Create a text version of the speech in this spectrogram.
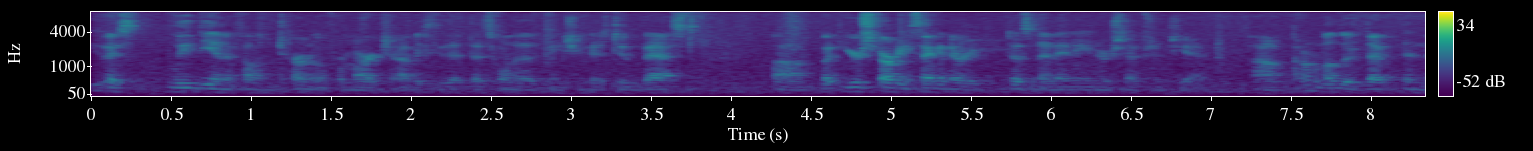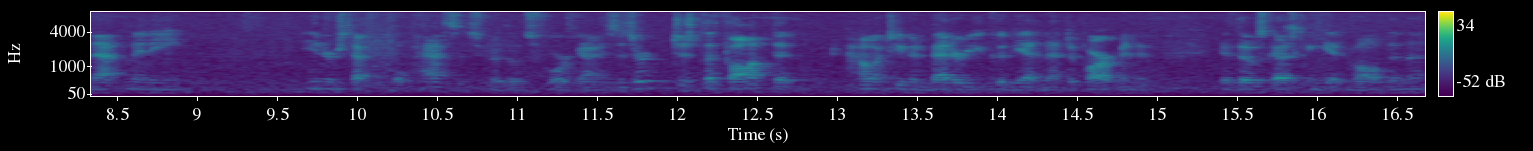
You guys lead the NFL in turnover margin, obviously that, that's one of the things you guys do best. Uh, But your starting secondary doesn't have any interceptions yet. Um, I don't know that there've been that many interceptable passes for those four guys. Is there just the thought that how much even better you could get in that department if, if those guys can get involved in that?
